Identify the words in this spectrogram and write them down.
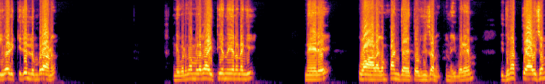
ഈ വഴിക്ക് ചെല്ലുമ്പോഴാണ്. ഇവിടെ നമ്മൾ റൈറ്റ് ചെന്ന് ചെയ്യണമെങ്കിൽ നേരെ വാളകം പഞ്ചായത്ത് ഓഫീസാണ്. ഇവിടെയും ഇതും അത്യാവശ്യം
